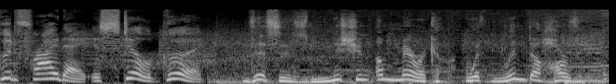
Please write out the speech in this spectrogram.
Good Friday is still good. This is Mission America with Linda Harvey.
